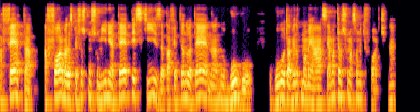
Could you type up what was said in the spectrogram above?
Afeta a forma das pessoas consumirem até pesquisa, está afetando até na, no Google. O Google está vendo como uma ameaça, é uma transformação muito forte. Né?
